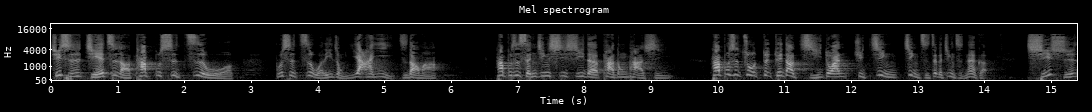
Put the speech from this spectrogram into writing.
其实节制啊，它不是自我，不是自我的一种压抑，知道吗？它不是神经兮兮的怕东怕西，它不是做对推到极端去禁禁止这个禁止那个，其实。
